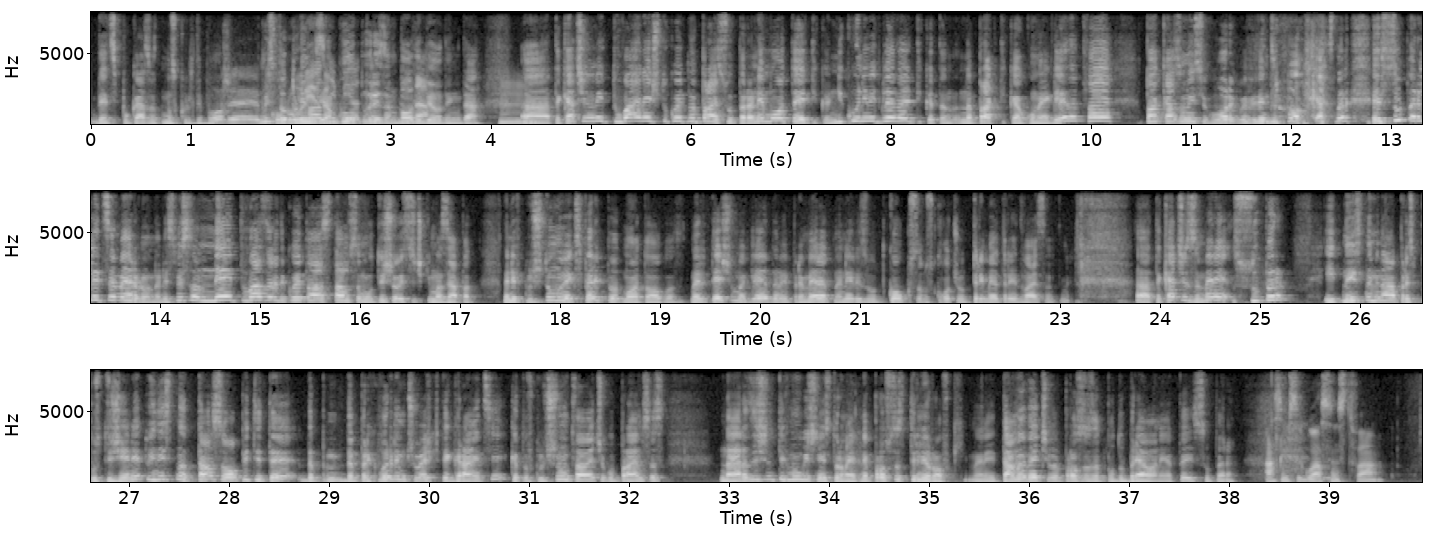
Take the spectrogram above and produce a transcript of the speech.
Де си показват мускулите. Боже, мистер Олимпия, културизъм, бодибилдинг, да. А, така че нали, това е нещо, което ме прави супер, а не моята етика. Никой не ми гледа етиката на практика. Ако ме гледа, това е, пак казвам, ние си говорихме в един друг подкаст, нали, е супер лицемерно. Нали, смисъл не е това, заради което аз там съм отишъл и всички ма запад. Нали, включително и експертите от моята област. Нали, те ще ме гледат да ми премерят нали, от колко съм скочил, 3 метра и 20 см. Така че за мен е супер и наистина минава през постижението и наистина там са опитите да, да прехвърлим човешките граници, като включително това вече го правим с най-различни технологични инструменти, не просто с тренировки. Нали. Там е вече въпроса за подобряванията и супера. Аз съм съгласен с това.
